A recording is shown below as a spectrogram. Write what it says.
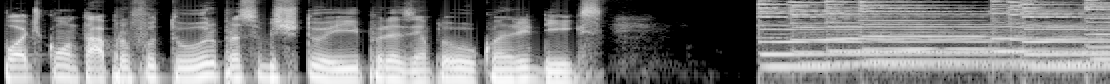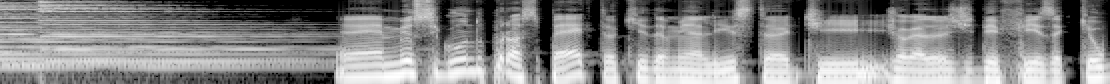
pode contar para o futuro para substituir, por exemplo, o Quandry Diggs. É, meu segundo prospecto aqui da minha lista de jogadores de defesa que eu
